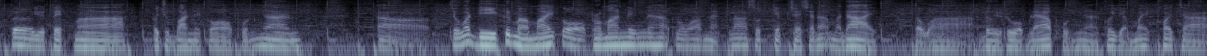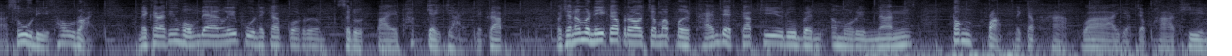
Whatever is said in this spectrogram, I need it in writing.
สเตอร์ยูไนเต็ดมาปัจจุบันเนี่ยก็ผลงานจะว่าดีขึ้นมาไหมก็ประมาณนึงนะฮะเพราะว่าแมตช์ล่าสุดเก็บชัยชนะมาได้ แต่ว่าโดยรวมแล้วผลงานก็ยังไม่ค่อยจะสู้ดีเท่าไหร่ ในขณะที่หงแดงลิเวอร์พูลนะครับก็เริ่มสะดุดไปพักใหญ่ๆนะครับเพราะฉะนั้นวันนี้ครับเราจะมาเปิดแผนเด็ดครับที่รูเบนอโมริมนั้น ต้องปรับนะครับหากว่าอยากจะพาทีม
